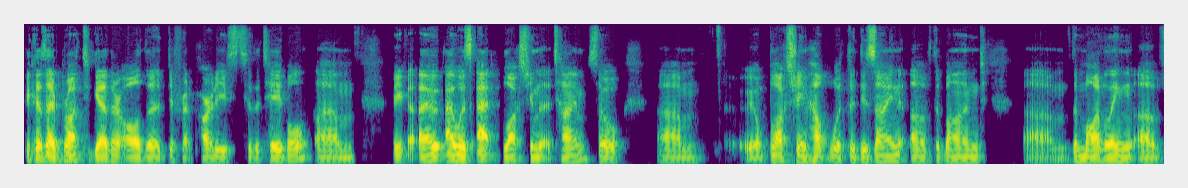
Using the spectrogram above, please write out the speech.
because I brought together all the different parties to the table. Um, I, I was at Blockstream at the time, so um, you know, Blockstream helped with the design of the bond, um, the modeling of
